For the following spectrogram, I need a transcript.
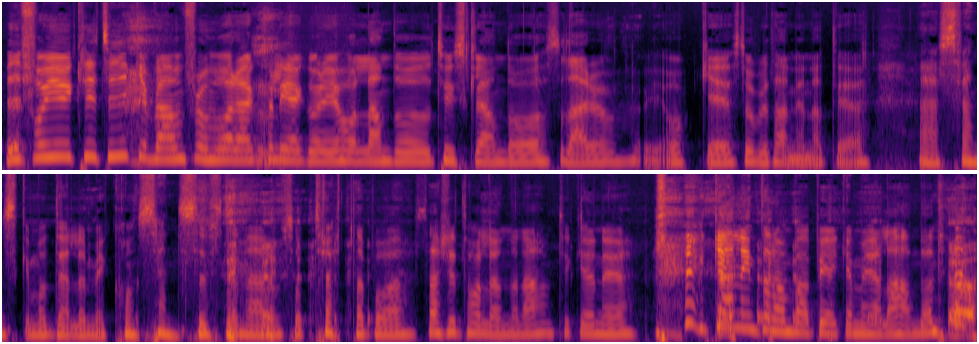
Vi får ju kritik ibland från våra kollegor i Holland och Tyskland och, sådär, och, och eh, Storbritannien att det, den här svenska modellen med konsensus, den är de så trötta på. Särskilt holländarna. Tycker nu, kan inte de bara peka med hela handen? Ja.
